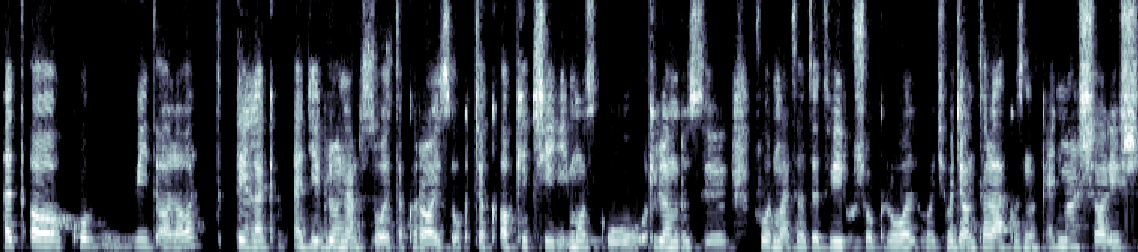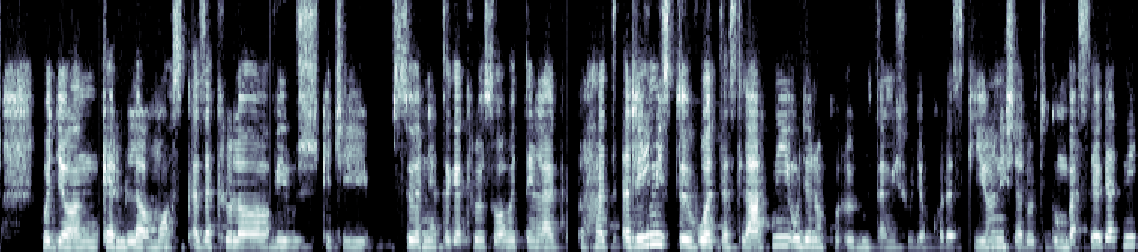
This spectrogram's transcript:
Hát a Covid alatt tényleg egyébről nem szóltak a rajzok, csak a kicsi, mozgó, különböző formát vírusokról, hogy hogyan találkoznak egymással, és hogyan kerül le a maszk ezekről a vírus kicsi szörnyetegekről, szóval, hogy tényleg, hát rémisztő volt ezt látni, ugyanakkor örültem is, hogy akkor ez kijön, és erről tudunk beszélgetni,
